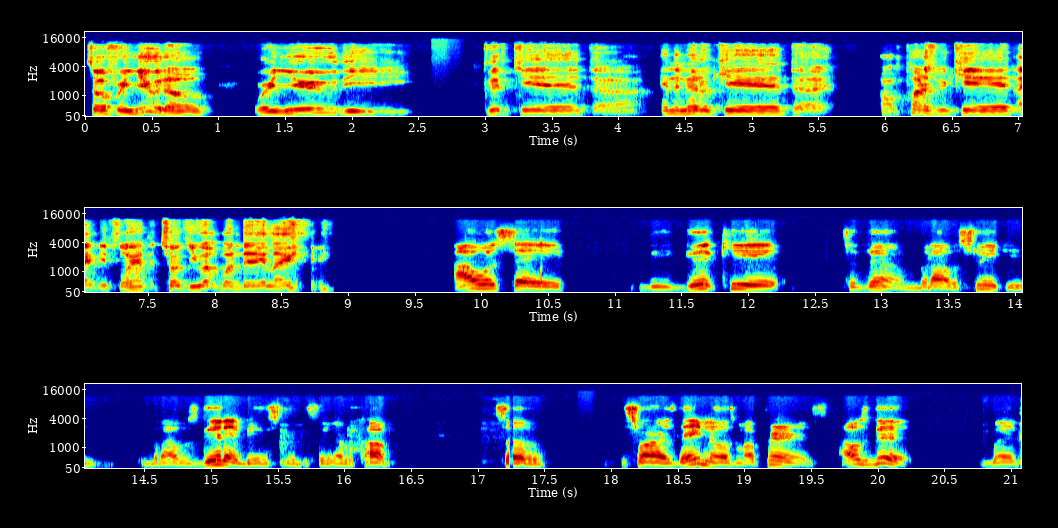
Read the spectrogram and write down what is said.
so for you though, were you the good kid, the in the middle kid, the on punishment kid? Like did Floyd have to choke you up one day? Like I would say the good kid to them, but I was sneaky. But I was good at being sneaky, so you never caught me. So as far as they know, as my parents, I was good. But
